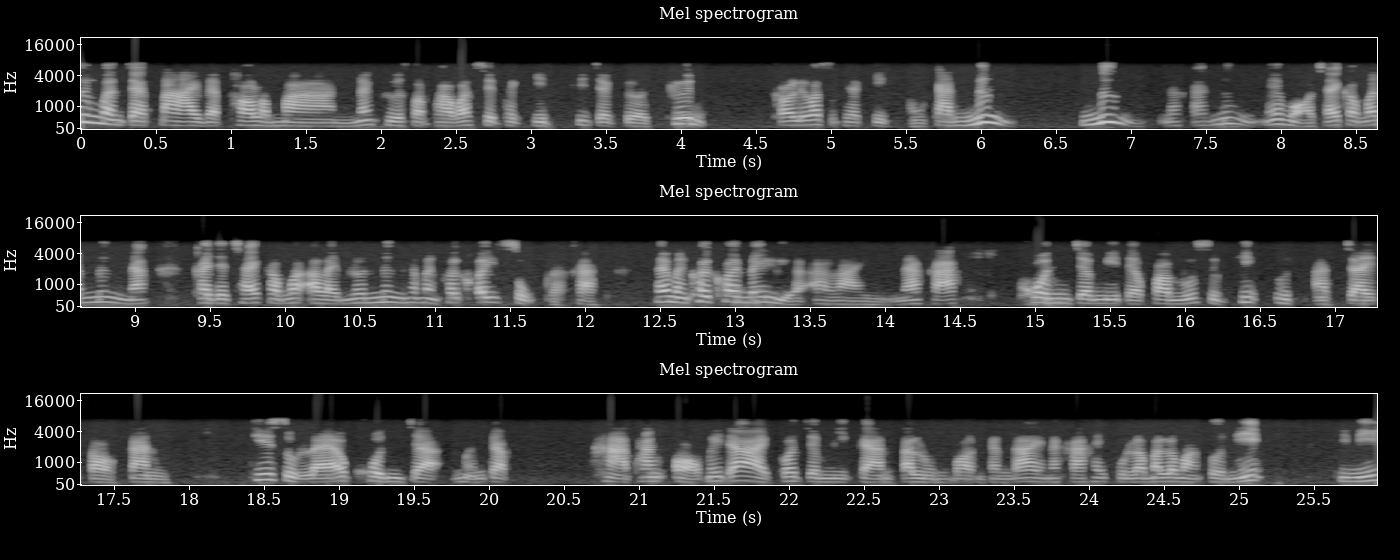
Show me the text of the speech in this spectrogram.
ึ่งมันจะตายแบบทรมาน นั่นคือสภาวะเศรษฐกิจที่จะเกิดขึ้น เขาเรียกว่าเศรษฐกิจของการนึ่ง นึ่งนะคะนึ่งแม่หมอใช้คำว่านึ่งนะใครจะใช้คำว่าอะไรไม่รู้นึ่งให้มันค่อย ๆ สุกอะค่ะ ให้มันค่อยๆ ไม่เหลืออะไรนะคะ คนจะมีแต่ความรู้สึกที่อึดอัดใจต่อกัน ที่สุดแล้วคนจะเหมือนกับหาทางออกไม่ได้ ก็จะมีการตะลุมบอลกันได้นะคะ ให้คุณระมัดระวังตัวนี้ ทีนี้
